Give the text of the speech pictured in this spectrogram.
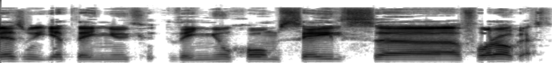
US we get the new the new home sales uh, for August.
